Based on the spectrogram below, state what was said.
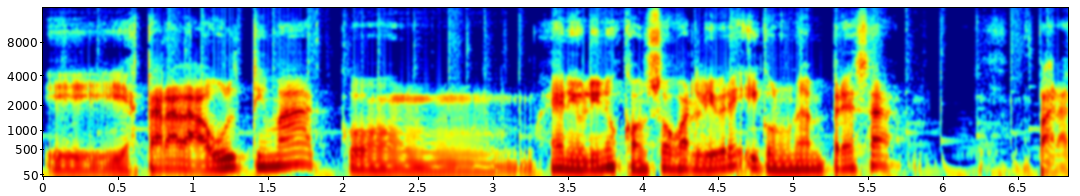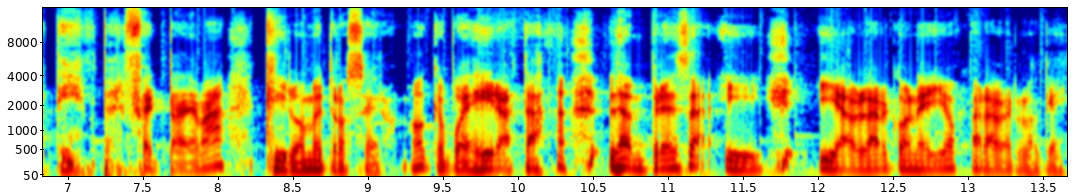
y estar a la última con Genio Linux, con software libre y con una empresa para ti, perfecta además, kilómetro cero, ¿no? Que puedes ir hasta la empresa y, hablar con ellos para ver lo que es.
